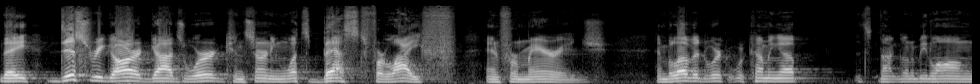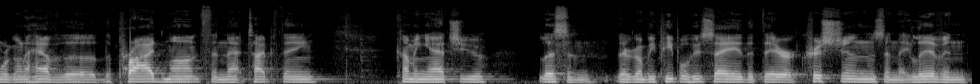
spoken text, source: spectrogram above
They disregard God's word concerning what's best for life and for marriage. And, beloved, we're, we're coming up. It's not going to be long. We're going to have the, the Pride Month and that type of thing coming at you. Listen, there are going to be people who say that they're Christians and they live in,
